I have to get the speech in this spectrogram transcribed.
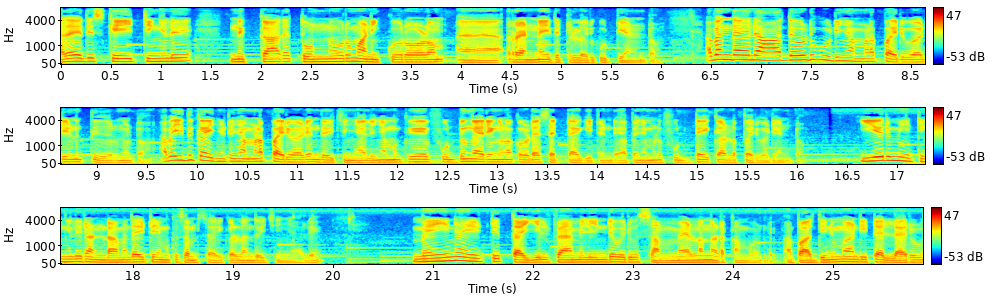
അതായത് സ്കേറ്റിങ്ങിൽ നിൽക്കാതെ തൊണ്ണൂറ് മണിക്കൂറോളം റൺ ചെയ്തിട്ടുള്ള ഒരു കുട്ടിയാണ് കേട്ടോ അപ്പോൾ എന്തായാലും അതോടുകൂടി നമ്മളെ പരിപാടിയാണ് തീർന്നു കേട്ടോ അപ്പോൾ ഇത് കഴിഞ്ഞിട്ട് നമ്മളെ പരിപാടി എന്താ വെച്ച് കഴിഞ്ഞാൽ നമുക്ക് ഫുഡും കാര്യങ്ങളൊക്കെ ഇവിടെ സെറ്റ് ആക്കിയിട്ടുണ്ട്. അപ്പോൾ നമ്മൾ ഫുഡ് കഴിക്കാനുള്ള പരിപാടിയാണ് കേട്ടോ ഈ ഒരു മീറ്റിങ്ങിൽ രണ്ടാമതായിട്ട് നമുക്ക് സംസാരിക്കാനുള്ളത് എന്താ വെച്ച് കഴിഞ്ഞാൽ മെയിനായിട്ട് തയ്യൽ ഫാമിലീന്റെ ഒരു സമ്മേളനം നടക്കാൻ പോകുന്നുണ്ട് അപ്പോൾ അതിനു വേണ്ടിയിട്ട് എല്ലാവരും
